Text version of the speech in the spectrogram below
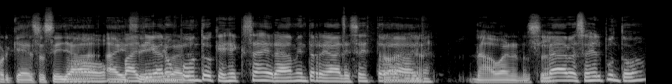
Porque eso sí ya... No, ahí va a sí, llegar a un bueno. punto que es exageradamente real. Esa es toda la vaina. No, bueno, no sé. Claro, ese es el punto. ¿no?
